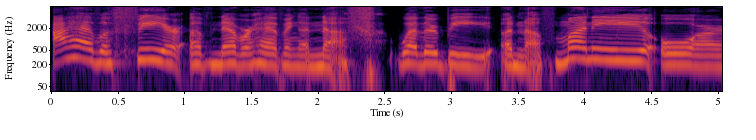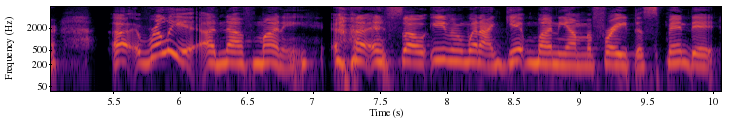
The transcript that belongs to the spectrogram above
I have a fear of never having enough, whether it be enough money or uh, really enough money. and so even when I get money, I'm afraid to spend it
